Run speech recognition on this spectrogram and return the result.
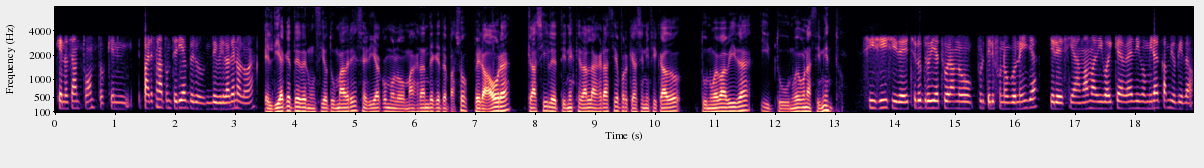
que no sean tontos, que parece una tontería pero de verdad que no lo es. El día que te denunció tu madre sería como lo más grande que te pasó, pero ahora casi le tienes que dar las gracias porque ha significado tu nueva vida y tu nuevo nacimiento. Sí, sí, sí. De hecho, el otro día estuve hablando por teléfono con ella y le decía, mamá, digo, hay que ver, digo, mira el cambio que he dado.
